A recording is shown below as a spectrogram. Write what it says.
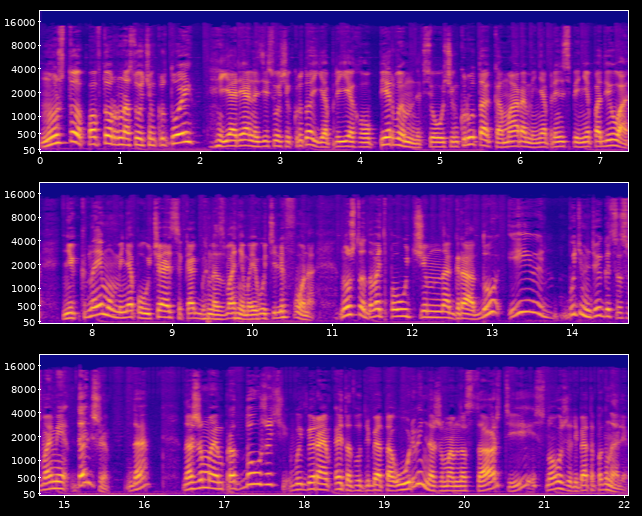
Ну что, повтор у нас очень крутой. Я реально здесь очень крутой. Я приехал первым, все очень круто. Камара меня, в принципе, не подвела. Никнейм у меня получается как бы название моего телефона. Ну что, давайте получим награду и будем двигаться с вами дальше, да? Нажимаем продолжить, выбираем этот вот, ребята, уровень, нажимаем на старт и снова же, ребята, погнали.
